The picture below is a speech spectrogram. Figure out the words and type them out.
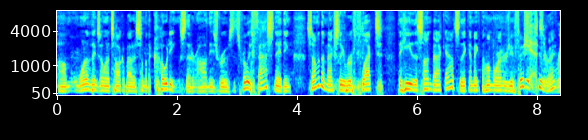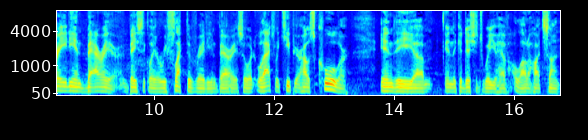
um, one of the things I want to talk about is some of the coatings that are on these roofs. It's really fascinating. Some of them actually reflect the heat of the sun back out, so they can make the home more energy efficient yeah, it's too, a right? radiant barrier, basically a reflective radiant barrier. So it will actually keep your house cooler in the um, in the conditions where you have a lot of hot sun.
